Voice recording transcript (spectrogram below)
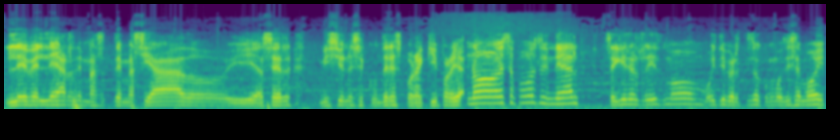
levelear demas- demasiado y hacer misiones secundarias por aquí y por allá. No, este juego es lineal, seguir el ritmo, muy divertido, como dice Moy.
